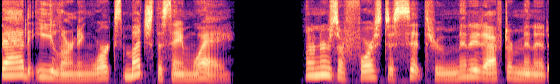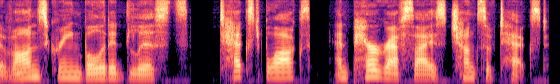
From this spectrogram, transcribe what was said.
Bad e learning works much the same way. Learners are forced to sit through minute after minute of on screen bulleted lists, text blocks, and paragraph sized chunks of text.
